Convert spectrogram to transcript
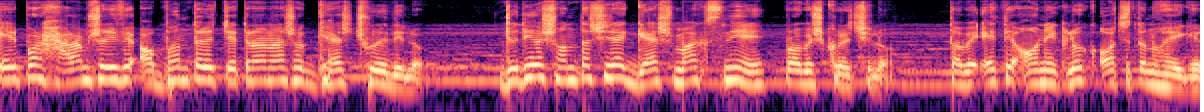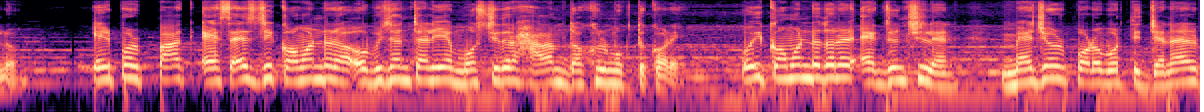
এরপর হারাম শরীফে অভ্যন্তরে চেতনানাশক গ্যাস ছুড়ে দিল। যদিও সন্ত্রাসীরা গ্যাস মাস্ক নিয়ে প্রবেশ করেছিল, তবে এতে অনেক লোক অচেতন হয়ে গেল। এরপর পাক এসএসজি কমান্ডোরা অভিযান চালিয়ে মসজিদের হারাম দখলমুক্ত করে। ওই কমান্ডো দলের একজন ছিলেন মেজর পরবর্তী জেনারেল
